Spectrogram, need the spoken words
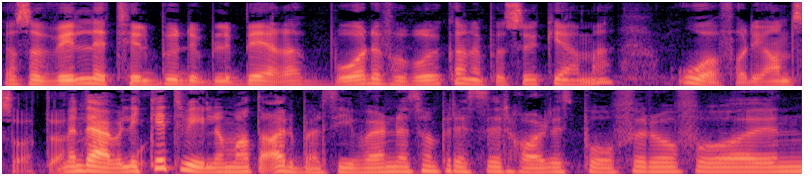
ja, så ville tilbudet bli bedre både for brukerne på sykehjemmet og for de ansatte. Men det er vel ikke tvil om at arbeidsgiverne som presser hardest på for å få en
